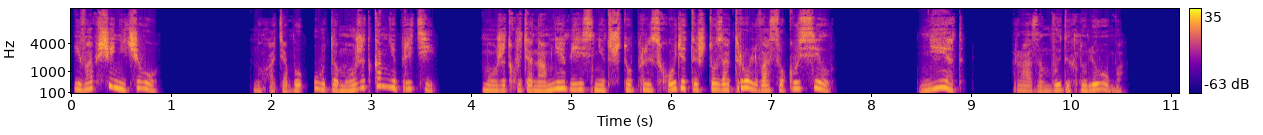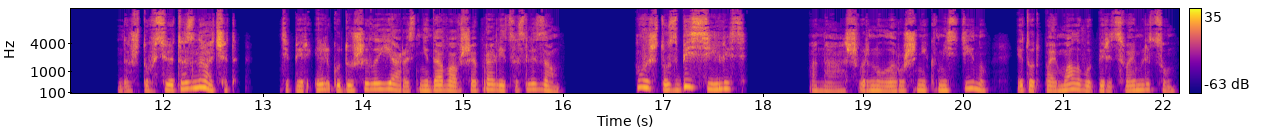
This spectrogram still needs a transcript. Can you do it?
и вообще ничего? Ну, хотя бы Ута может ко мне прийти? Может, хоть она мне объяснит, что происходит и что за тролль вас укусил? Нет, разом выдохнули оба. Да что все это значит? Теперь Эльгу душила ярость, не дававшая пролиться слезам. Вы что, сбесились? Она швырнула рушник в Местину, и тот поймал его перед своим лицом.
